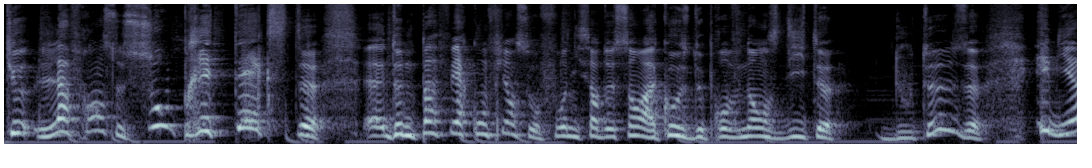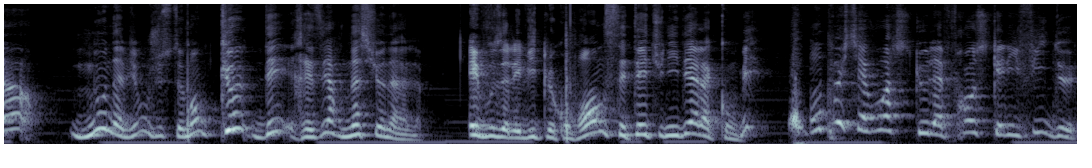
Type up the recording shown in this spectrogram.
que la France, sous prétexte euh, de ne pas faire confiance aux fournisseurs de sang à cause de provenance dite douteuse, eh bien, nous n'avions justement que des réserves nationales. Et vous allez vite le comprendre, c'était une idée à la con. Mais on peut savoir ce que la France qualifie de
